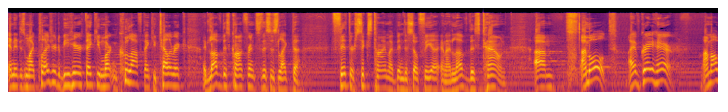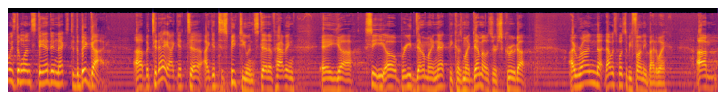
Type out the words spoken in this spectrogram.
and it is my pleasure to be here. Thank you, Martin Kulov. Thank you, Telerik. I love this conference. This is like the fifth or sixth time I've been to Sofia, and I love this town. Um, I'm old. I have gray hair. I'm always the one standing next to the big guy. Uh, but today I get, to, I get to speak to you instead of having a uh, CEO breathe down my neck because my demos are screwed up. I run, uh, that was supposed to be funny, by the way. Um,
